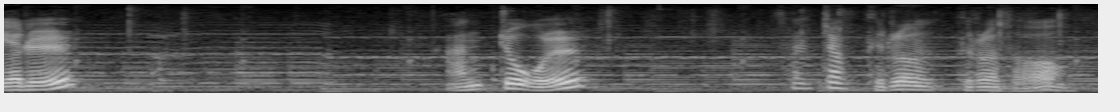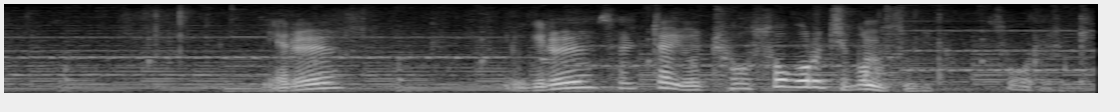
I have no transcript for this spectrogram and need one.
얘를 안쪽을 살짝 들어 들어서 얘를 여기를 살짝 요 초, 속으로 집어넣습니다. 속으로 이렇게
